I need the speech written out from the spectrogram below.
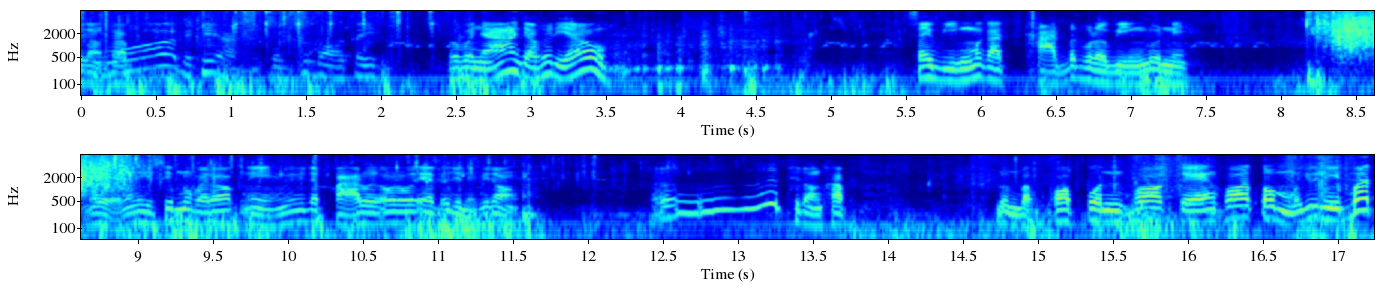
พี่น้องครับโอ้ยไปที่อะผมคือบอกใส่ว่าปัญญางเจ้าเท่าเดียว ใส่วิงมากัดขาดเบิดพลวิงรุ่นนี่เออมันนี่ซึมลงไปหรอกนี่ไม่มีแต่ปลาเลยเอาเราแอบไว้อยู่นี่พี่น้องเออพี่น้องครับรุ่นแบบพ่อปนพ่อแกงพ่อต้มอยู่นี่เบิด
